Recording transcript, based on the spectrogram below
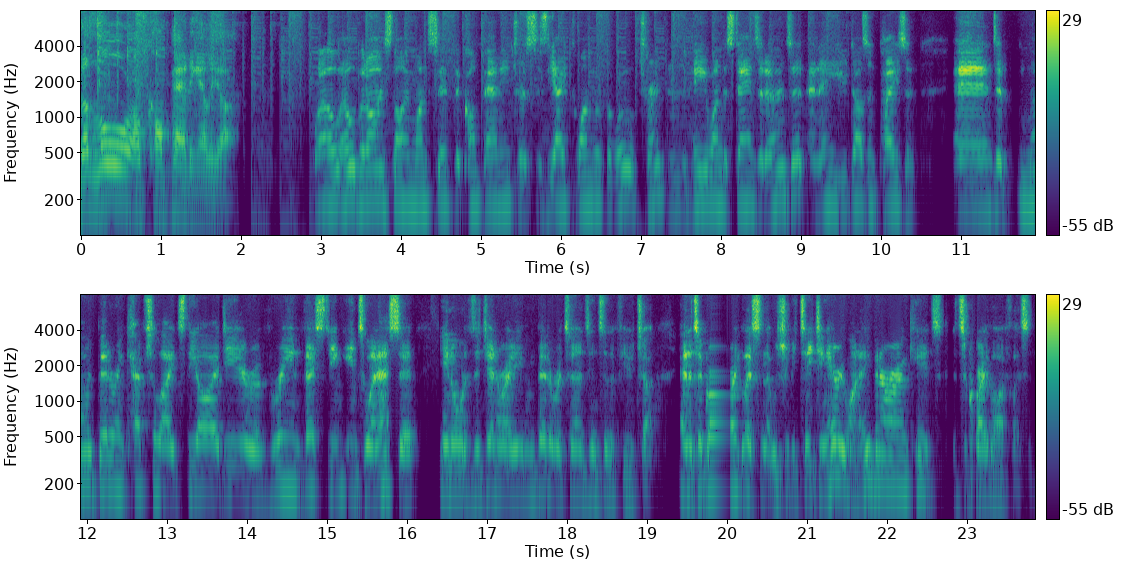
The law of compounding, Elio. Well, Albert Einstein once said that compound interest is the eighth wonder of the world, Trent, and he who understands it earns it, and he who doesn't pays it. And it no better encapsulates the idea of reinvesting into an asset in order to generate even better returns into the future. And it's a great lesson that we should be teaching everyone, even our own kids. It's a great life lesson.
